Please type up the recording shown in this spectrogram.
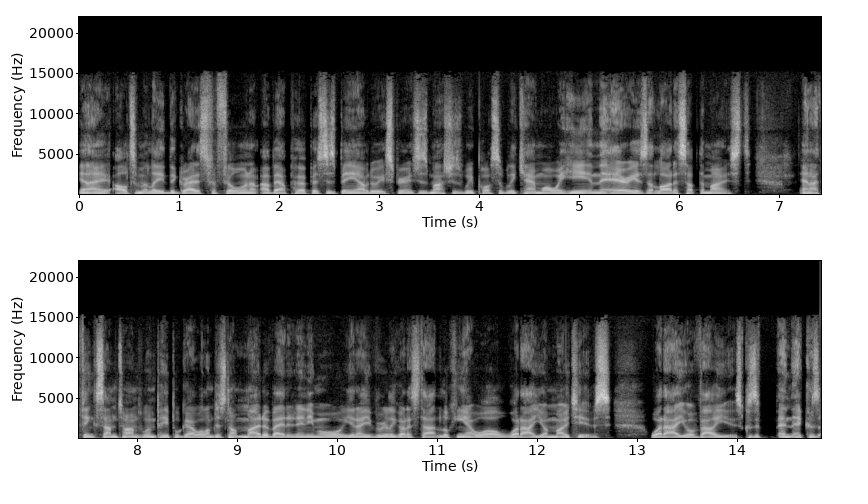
you know, ultimately the greatest fulfillment of our purpose is being able to experience as much as we possibly can while we're here in the areas that light us up the most. And I think sometimes when people go, well, I'm just not motivated anymore, you know, you've really got to start looking at, well, what are your motives? What are your values? Because, and because,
